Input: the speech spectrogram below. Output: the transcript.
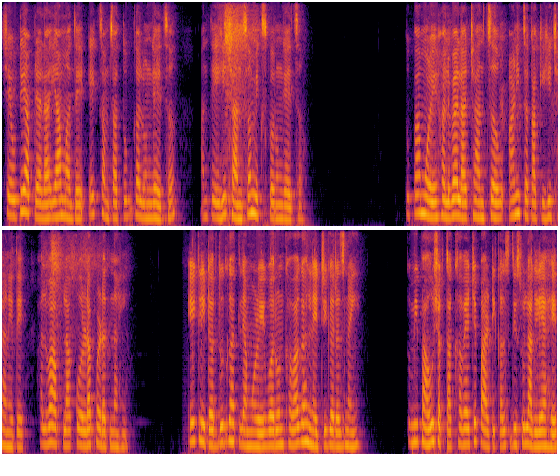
शेवटी आपल्याला यामध्ये एक चमचा तूप घालून घ्यायचं आणि तेही छानसं मिक्स करून घ्यायचं. तुपामुळे हलव्याला छान चव आणि चकाकीही छान येते. हलवा आपला कोरडा पडत नाही. एक लिटर दूध घातल्यामुळे वरून खवा घालण्याची गरज नाही. तुम्ही पाहू शकता खव्याचे पार्टिकल्स दिसू लागले आहेत.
